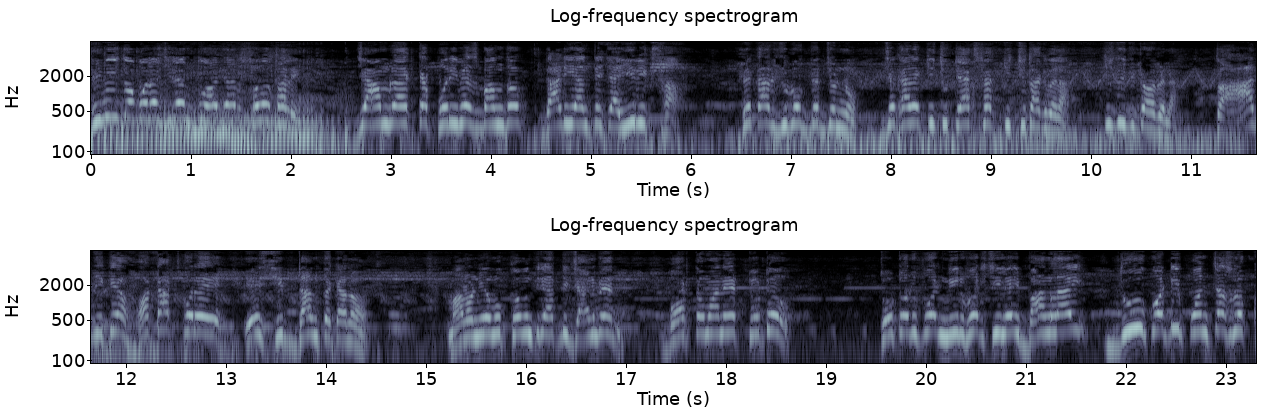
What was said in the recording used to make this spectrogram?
তিনিই তো বলেছিলেন দু হাজার ষোলো সালে যে আমরা একটা পরিবেশ বান্ধব গাড়ি আনতে চাই ই রিক্সা বেকার যুবকদের জন্য, যেখানে কিছু ট্যাক্স ফ্যাক্স কিচ্ছু থাকবে না, কিছু দিতে হবে না। তো আজকে হঠাৎ করে এই সিদ্ধান্ত কেন? মাননীয় মুখ্যমন্ত্রী, আপনি জানবেন, বর্তমানে টোটো, টোটোর উপর নির্ভরশীল এই বাংলায় দু কোটি পঞ্চাশ লক্ষ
